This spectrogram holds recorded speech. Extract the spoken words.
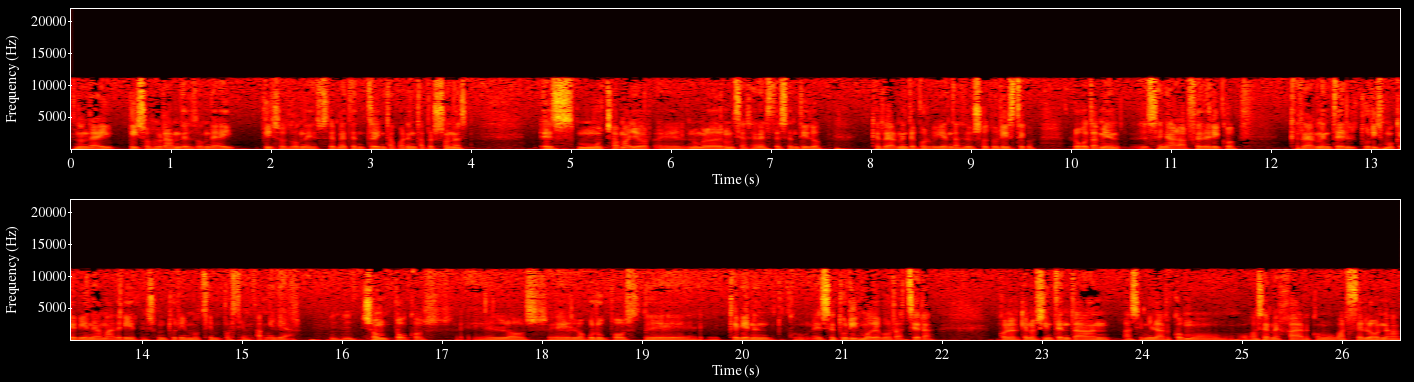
donde hay pisos grandes, donde hay pisos donde se meten 30, 40 personas, es mucho mayor el número de denuncias en este sentido que realmente por viviendas de uso turístico. Luego también eh, señala Federico que realmente el turismo que viene a Madrid es un turismo 100% familiar. Uh -huh. Son pocos eh, los, eh, los grupos de, que vienen con ese turismo de borrachera con el que nos intentan asimilar como, o asemejar como Barcelona,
